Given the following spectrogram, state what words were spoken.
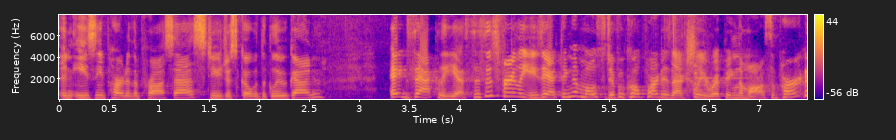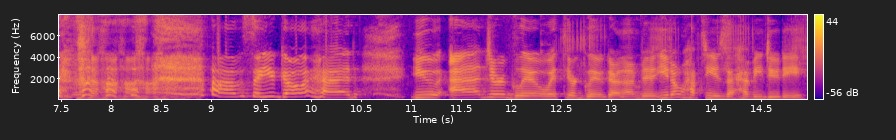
an easy part of the process? Do you just go with the glue gun? Exactly, yes. This is fairly easy. I think the most difficult part is actually ripping the moss apart. um, so you go ahead, you add your glue with your glue gun. You don't have to use a heavy duty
